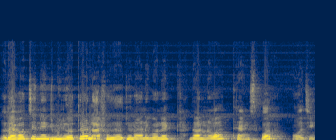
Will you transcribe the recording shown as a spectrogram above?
তো দেখা হচ্ছে নেক্সট ভিডিওতে লাস্ট দেওয়ার জন্য অনেক অনেক ধন্যবাদ। থ্যাংকস ফর ওয়াচিং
